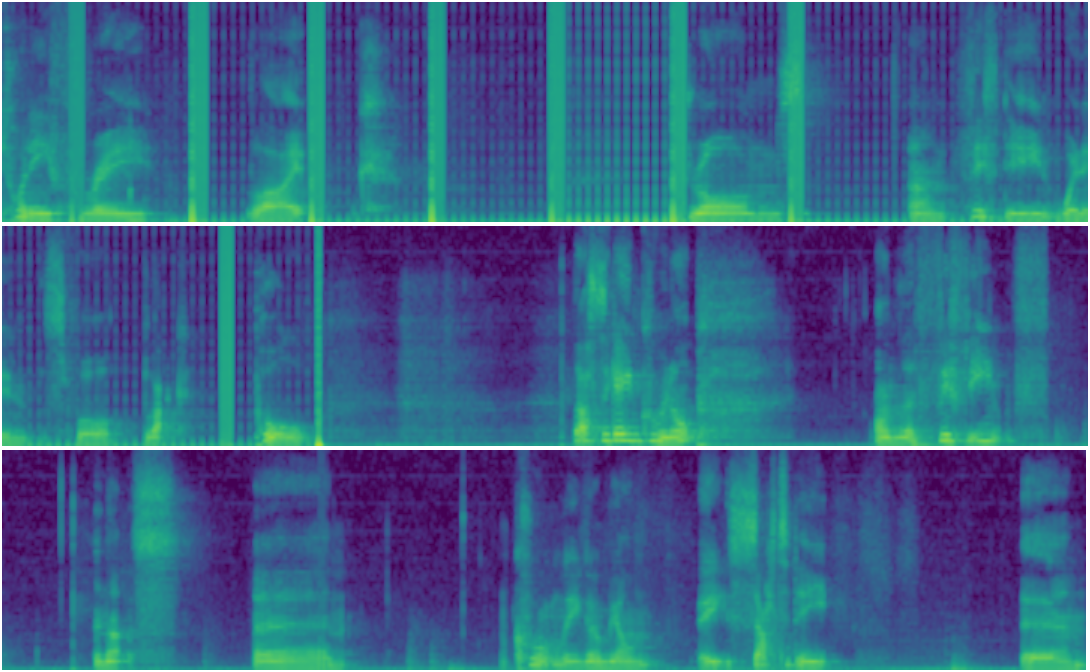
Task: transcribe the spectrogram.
23 like draws and 15 winnings for Blackpool. That's the game coming up on the 15th, and that's um, currently going to be on a Saturday um,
